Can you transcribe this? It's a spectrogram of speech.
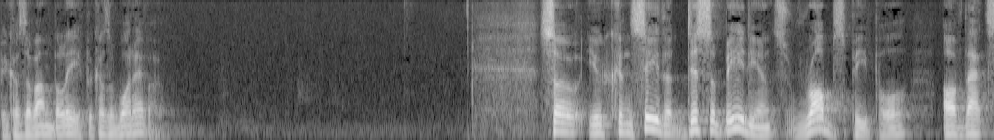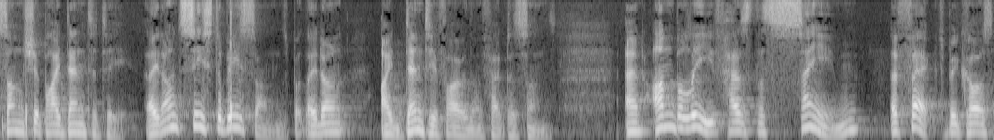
because of unbelief, because of whatever. So you can see that disobedience robs people of that sonship identity. They don't cease to be sons, but they don't identify with the fact as sons. And unbelief has the same effect because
